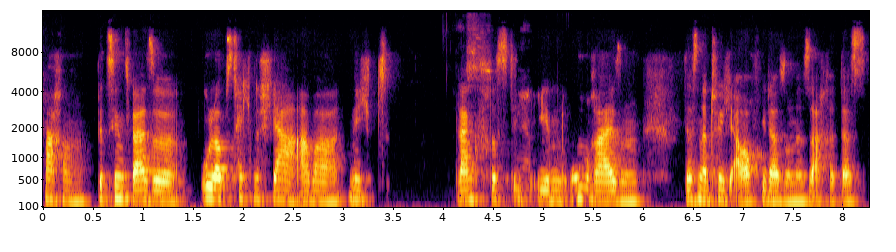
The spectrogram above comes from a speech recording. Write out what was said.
machen, beziehungsweise urlaubstechnisch ja, aber nicht langfristig ja. eben rumreisen. Das ist natürlich auch wieder so eine Sache, dass,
